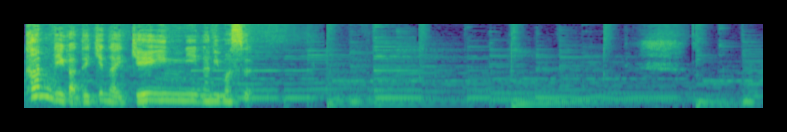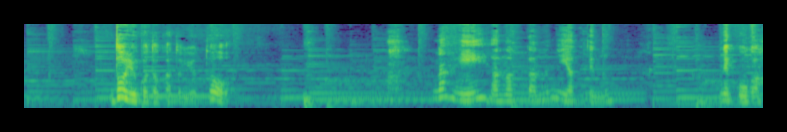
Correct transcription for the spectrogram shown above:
管理ができない原因になります。どういうことかというと、あ何？あなた何やってんの？猫が。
